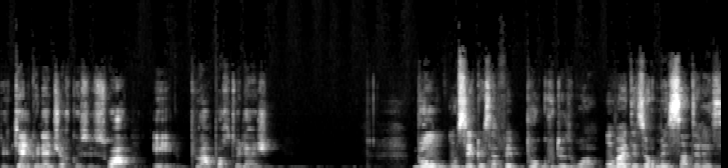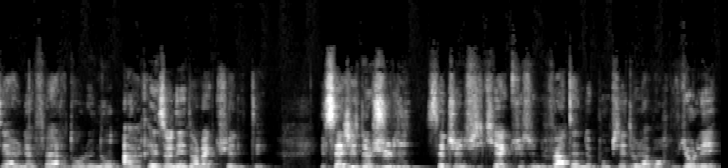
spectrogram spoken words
de quelque nature que ce soit, et peu importe l'âge. Bon, on sait que ça fait beaucoup de droits. On va désormais s'intéresser à une affaire dont le nom a résonné dans l'actualité. Il s'agit de Julie, cette jeune fille qui accuse une vingtaine de pompiers de l'avoir violée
